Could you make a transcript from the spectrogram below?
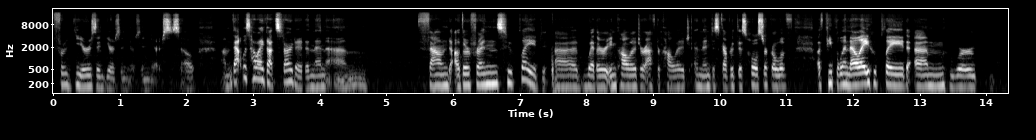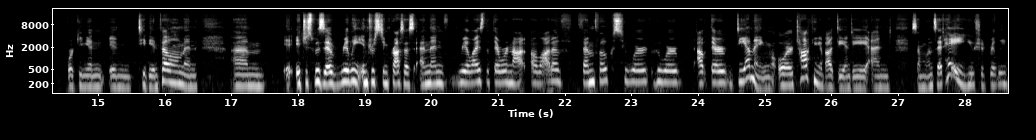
for years and years and years and years. So um, that was how I got started, and then um, found other friends who played, uh, whether in college or after college, and then discovered this whole circle of of people in LA who played, um, who were working in in TV and film, and um, it, it, just was a really interesting process. And then realized that there were not a lot of femme folks who were who were out there DMing or talking about D and D, and someone said, "Hey, you should really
